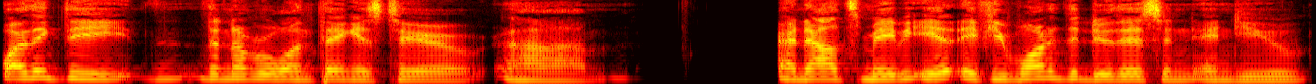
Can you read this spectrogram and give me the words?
Well, I think the the number one thing is to um, announce maybe if you wanted to do this and and you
